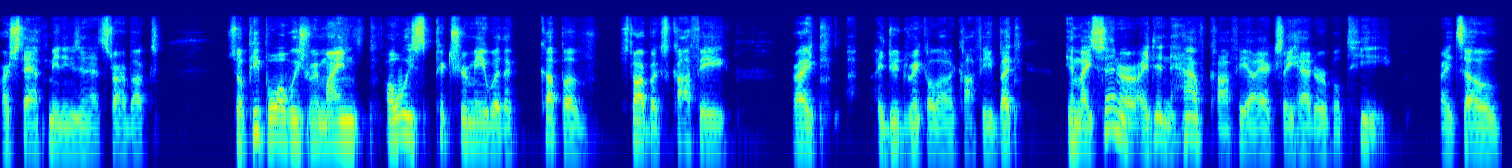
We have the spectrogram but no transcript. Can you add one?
our staff meetings in that Starbucks. So people always remind, always picture me with a cup of Starbucks coffee, right? I do drink a lot of coffee, but in my center, I didn't have coffee. I actually had herbal tea, right? So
